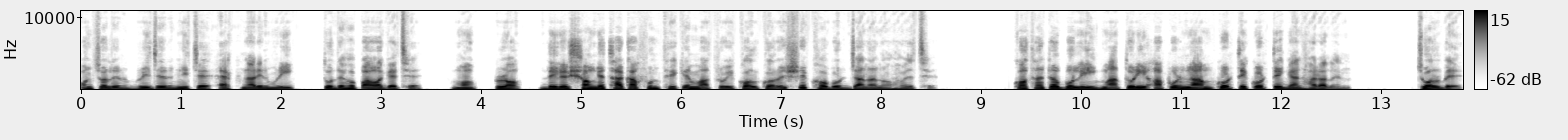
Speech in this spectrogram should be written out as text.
অঞ্চলের ব্রিজের নিচে এক নারীর মৃতদেহ পাওয়া গেছে। ম, র দেহের সঙ্গে থাকা ফোন থেকে মাত্রই কল করে সে খবর জানানো হয়েছে। কথাটা বলেই মাতরি আপুর নাম করতে করতে জ্ঞান হারালেন। চলবে।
